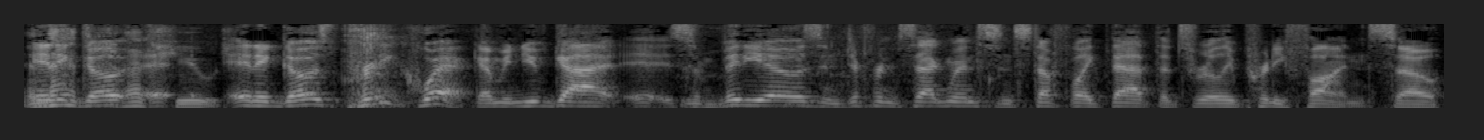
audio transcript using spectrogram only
And, and that's, it goes that's huge. and it goes pretty quick. I mean, you've got uh, some videos and different segments and stuff like that. That's really pretty fun. So,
